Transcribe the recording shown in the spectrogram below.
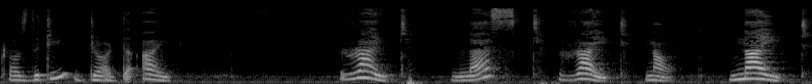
Cross the T dot the I. Right. Left right. Now night.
